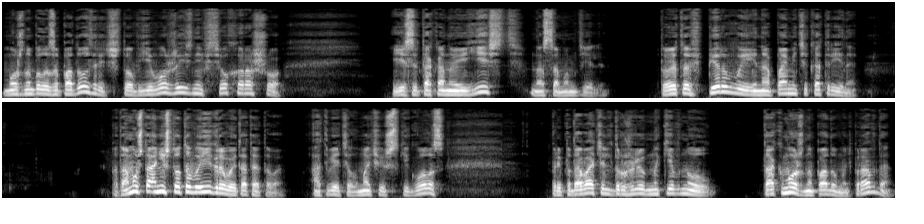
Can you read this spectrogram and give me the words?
Можно было заподозрить, что в его жизни все хорошо. если так оно и есть на самом деле, то это впервые на памяти Катрины. «Потому что они что-то выигрывают от этого», — ответил мальчишеский голос. Преподаватель дружелюбно кивнул. Так можно подумать, правда?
